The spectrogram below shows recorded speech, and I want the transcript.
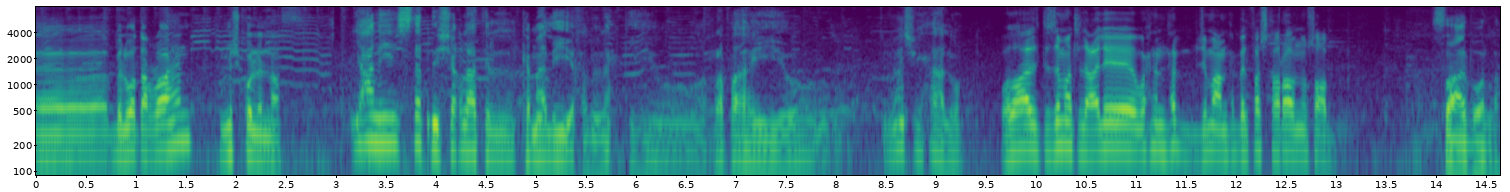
آه بالوضع الراهن مش كل الناس. يعني يستثني الشغلات الكمالية خلينا نحكي والرفاهية وماشي حاله والله الالتزامات اللي عليه وإحنا بنحب جماعة بنحب الفشخرة وانه صعب. صعب والله.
